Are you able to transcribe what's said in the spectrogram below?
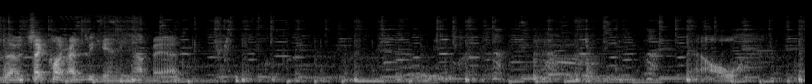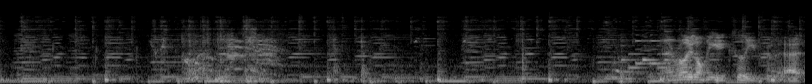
So checkpoint right at the beginning, not bad. Kill you for that.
